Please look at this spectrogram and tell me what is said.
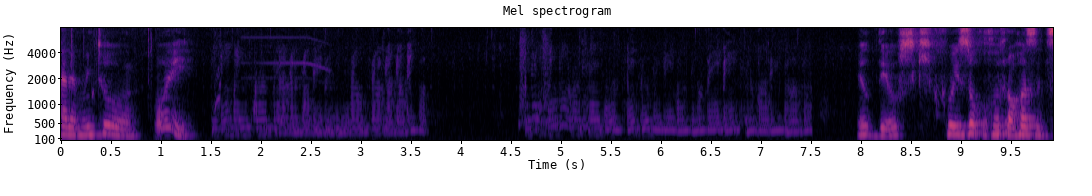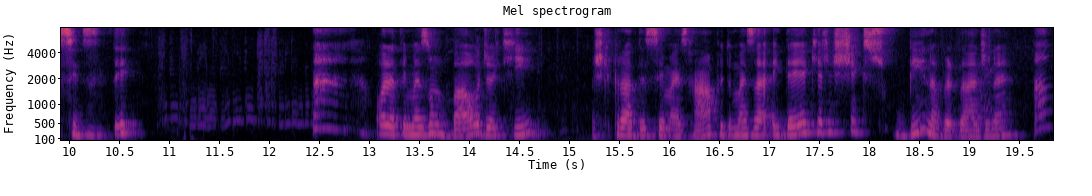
Cara, é muito... Oi! Meu Deus, que coisa horrorosa de se dizer. Olha, tem mais um balde aqui. Acho que para descer mais rápido, mas a ideia é que a gente tinha que subir, na verdade, né? Ah,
